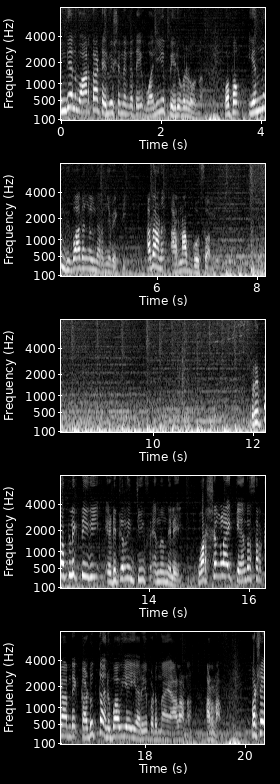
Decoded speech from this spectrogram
ഇന്ത്യൻ വാർത്താ ടെലിവിഷൻ രംഗത്തെ വലിയ പേരുകളിലൊന്ന്. ഒപ്പം എന്നും വിവാദങ്ങൾ നിറഞ്ഞ വ്യക്തി. അതാണ് Arnab Goswami. Republic T V editor in chief എന്ന നിലയിൽ വർഷങ്ങളായി കേന്ദ്ര സർക്കാരിന്റെ കടുത്ത അനുഭാവിയായി അറിയപ്പെടുന്ന അയാളാണ് അർണാബ്. പക്ഷേ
